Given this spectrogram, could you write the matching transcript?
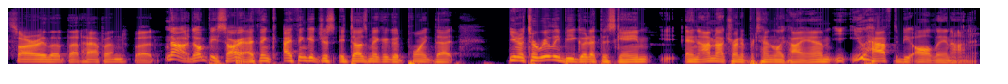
Sorry that that happened, but No, don't be sorry. I think I think it just it does make a good point that you know to really be good at this game, and I'm not trying to pretend like I am. You have to be all in on it.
